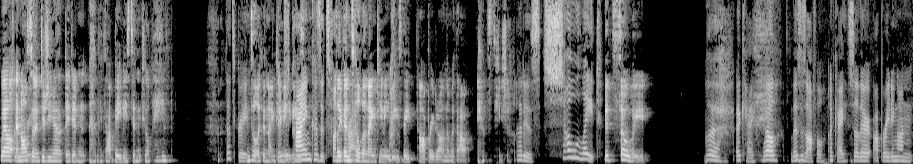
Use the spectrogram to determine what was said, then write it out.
well, and also, did you know that they didn't? They thought babies didn't feel pain That's great. until like the 1980s. They're just crying because it's funny. like until the 1980s, they operated on them without anesthesia. That is so late. It's so late. Ugh, okay. Well, this is awful. Okay. So they're operating on.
